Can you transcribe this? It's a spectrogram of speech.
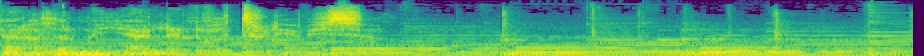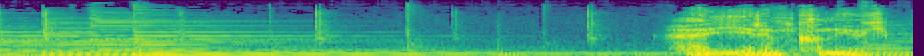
Yaralarımın yerlerini hatırlayabilsem. Her yerim kanıyor gibi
